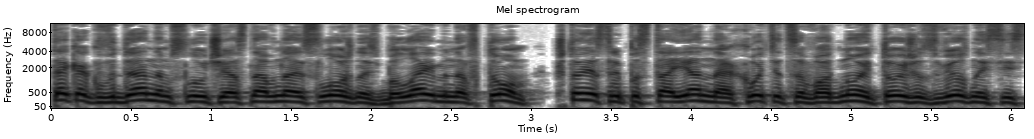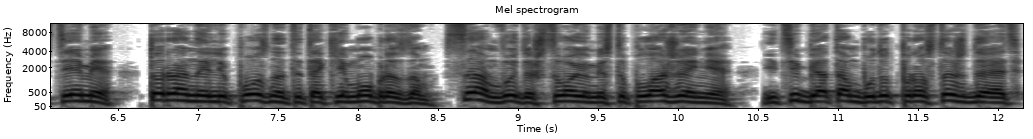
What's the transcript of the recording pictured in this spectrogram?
так как в данном случае основная сложность была именно в том, что если постоянно охотиться в одной и той же звездной системе, то рано или поздно ты таким образом сам выдашь свое местоположение, и тебя там будут просто ждать,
